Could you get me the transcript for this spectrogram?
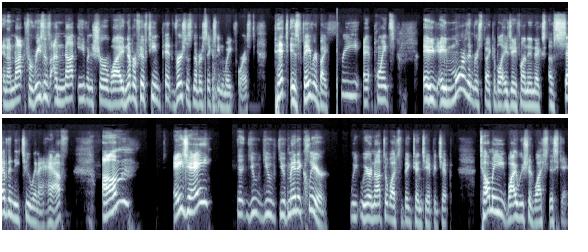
And I'm not, for reasons I'm not even sure why, number 15 Pitt versus number 16 Wake Forest. Pitt is favored by three points, a, a more than respectable AJ Fun Index of 72 and a half. Um, AJ, you you you've made it clear we, we are not to watch the Big Ten championship. Tell me why we should watch this game.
